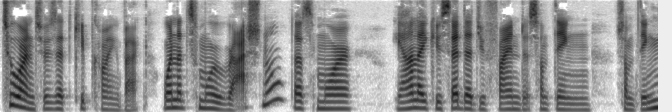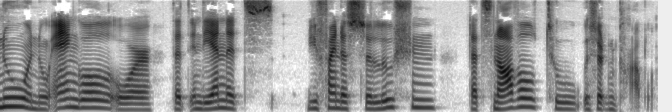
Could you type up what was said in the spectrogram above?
two answers that keep coming back. One that's more rational, that's more, yeah, like you said, that you find something, something new, a new angle, or that in the end it's, you find a solution that's novel to a certain problem.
